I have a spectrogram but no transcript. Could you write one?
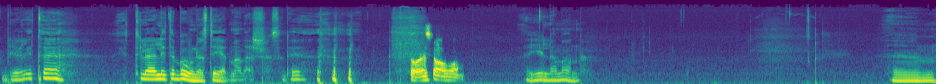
Då blir det lite ytterligare lite bonus till Edman där. Så det, Så det ska vara. det gillar man. Um,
